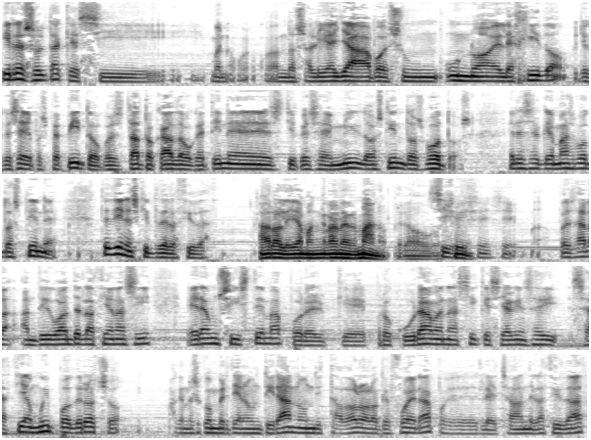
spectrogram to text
Y resulta que si, bueno, cuando salía ya pues un, uno elegido, yo qué sé, pues Pepito, pues está tocado que tienes, yo qué sé, 1200 votos, eres el que más votos tiene, te tienes que ir de la ciudad. Ahora le llaman gran hermano, pero sí. Sí, sí, Pues ahora, antiguamente lo hacían así, era un sistema por el que procuraban así que si alguien se, se hacía muy poderoso, para que no se convirtiera en un tirano, un dictador o lo que fuera, pues le echaban de la ciudad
